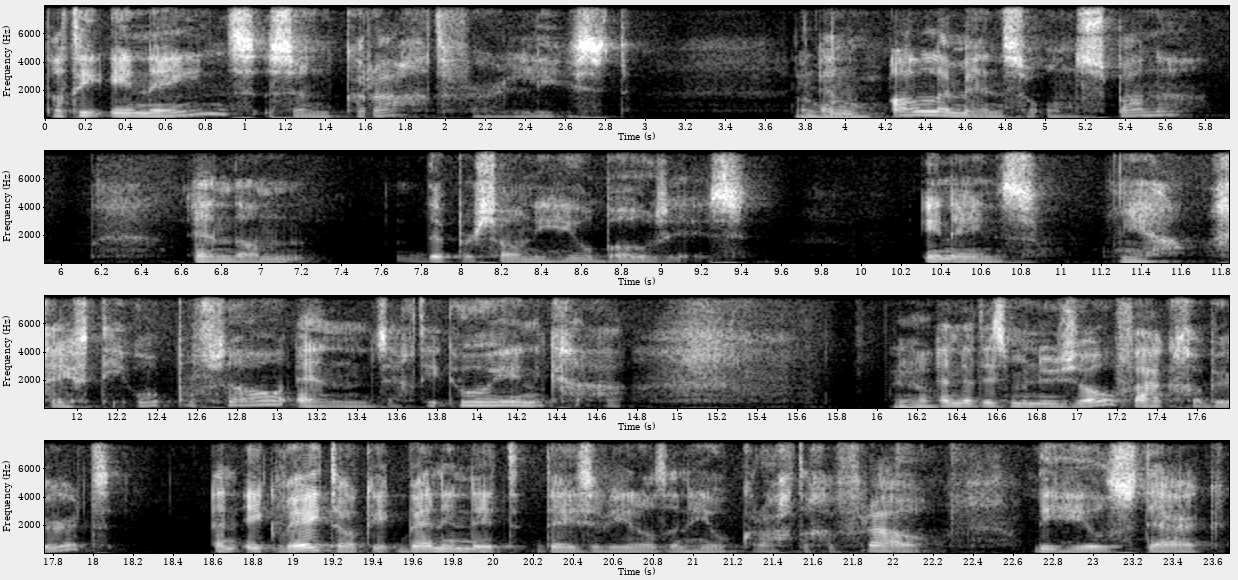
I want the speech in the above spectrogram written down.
dat die ineens zijn kracht verliest. Oh, En alle mensen ontspannen. En dan de persoon die heel boos is, ineens, ja, geeft die op of zo. En zegt hij doei en ik ga. ja. En dat is me nu zo vaak gebeurd. En ik weet ook, ik ben in dit, deze wereld een heel krachtige vrouw. Die heel sterk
